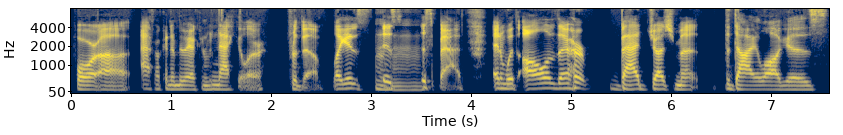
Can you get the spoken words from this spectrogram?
for uh, African American vernacular for them. Like it's Mhm. it's it's bad. And with all of their bad judgment, the dialogue is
